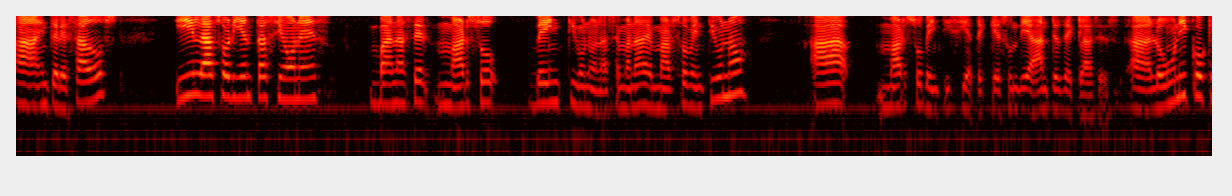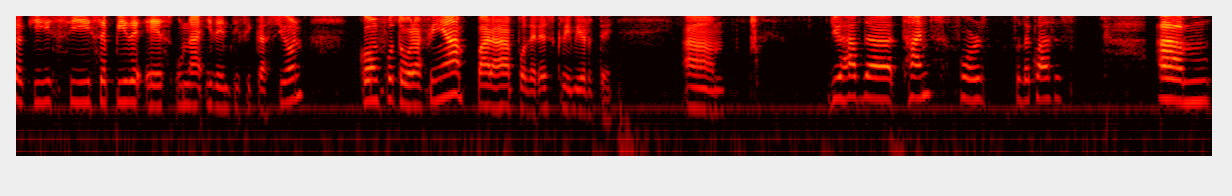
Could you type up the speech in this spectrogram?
uh, interesados y las orientaciones van a ser marzo 21, la semana de marzo 21 a marzo 27, que es un día antes de clases. Uh, lo único que aquí sí se pide es una identificación con fotografía para poder escribirte. Um, you have the times for for the classes? Um,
